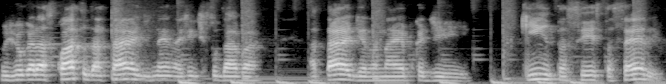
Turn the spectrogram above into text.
O jogo era às quatro da tarde, né? A gente estudava à tarde, na época de quinta, sexta série,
